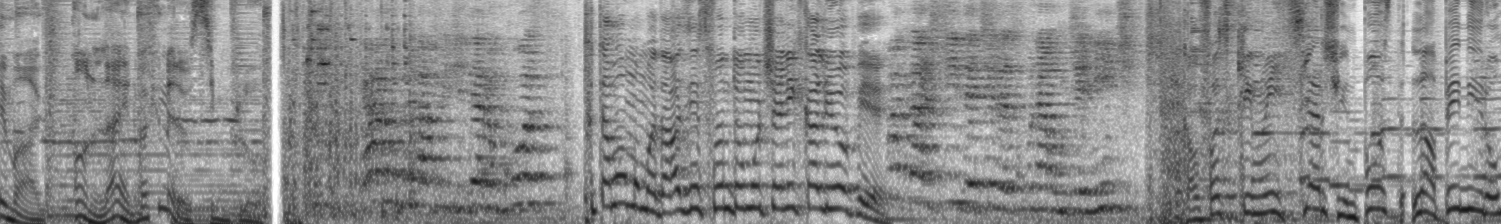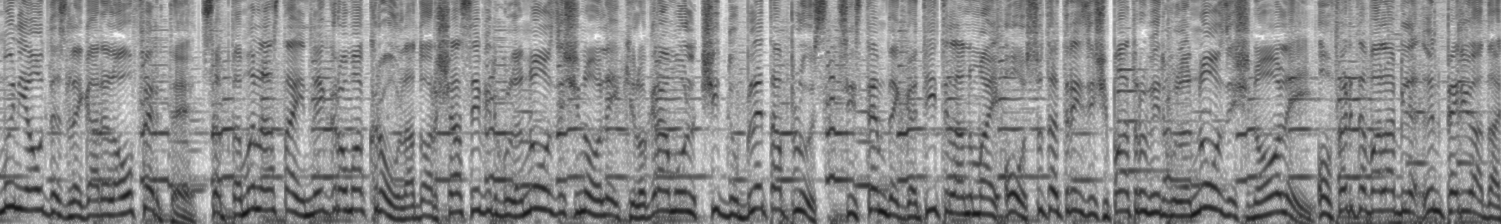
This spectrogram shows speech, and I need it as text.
EMAG. Online va fi mereu simplu. Ia nu de la frigider în post? Păi da, mamă, mă, dar azi e Sfântul Mucenic Caliopie. Mă, dar știi de ce le spuneam ucenici? Că au fost chinuiți. Chiar și în post, la Penny România au dezlegare la oferte. Săptămâna asta e Negro Macro la doar 6,99 lei kilogramul și Dubleta Plus, sistem de gătit la numai 134,99 lei. Ofertă valabilă în perioada 5-11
